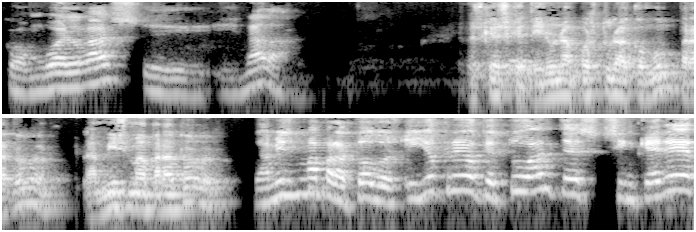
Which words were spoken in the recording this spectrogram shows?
con huelgas y, y nada. Es que es que tiene una postura común para todos, la misma para todos. La misma para todos. Y yo creo que tú antes, sin querer,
